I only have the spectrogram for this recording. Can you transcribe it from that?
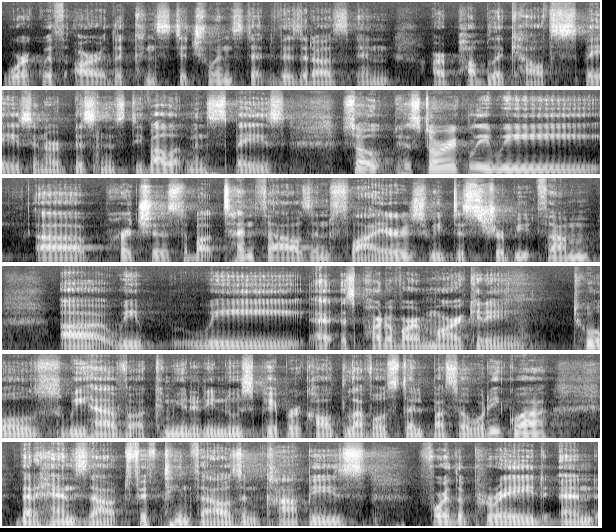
work with our the constituents that visit us in our public health space, in our business development space. So historically, we uh, purchase about 10,000 flyers. We distribute them. Uh, we, we, as part of our marketing tools, we have a community newspaper called La Voz del Paseo Boricua that hands out 15,000 copies for the parade and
